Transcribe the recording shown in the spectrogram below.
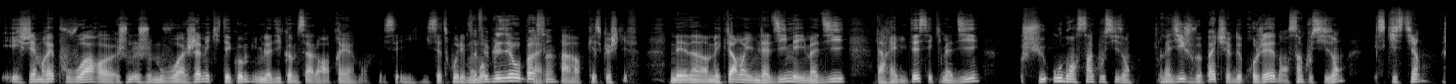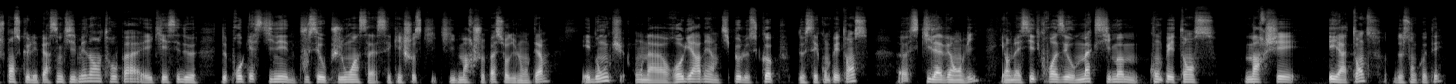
et j'aimerais pouvoir, euh, je, je me vois jamais quitter Com. Il me l'a dit comme ça. Alors après, bon, il s'est, il s'est trouvé les bons mots. Ça fait plaisir ou pas ça? Alors qu'est-ce que je kiffe Mais non, non, mais clairement, il me l'a dit. Mais il m'a dit, la réalité, c'est qu'il m'a dit, je suis où dans 5 ou 6 ans? Il m'a dit, je veux pas être chef de projet dans 5 ou 6 ans. ce qui se tient, je pense que les personnes qui disent, mais non, trop pas, et qui essaient de, de procrastiner, de pousser au plus loin, ça, c'est quelque chose qui, qui marche pas sur du long terme. Et donc, on a regardé un petit peu le scope de ses compétences, euh, ce qu'il avait envie, et on a essayé de croiser au maximum compétences, marché et attentes de son côté.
